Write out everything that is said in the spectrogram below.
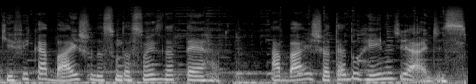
que fica abaixo das fundações da Terra, abaixo até do reino de Hades.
